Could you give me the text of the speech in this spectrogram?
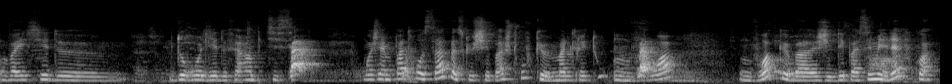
on va essayer de, de relier, de faire un petit cercle. Moi j'aime pas trop ça parce que je sais pas, je trouve que malgré tout on voit, on voit que bah, j'ai dépassé mes lèvres quoi.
